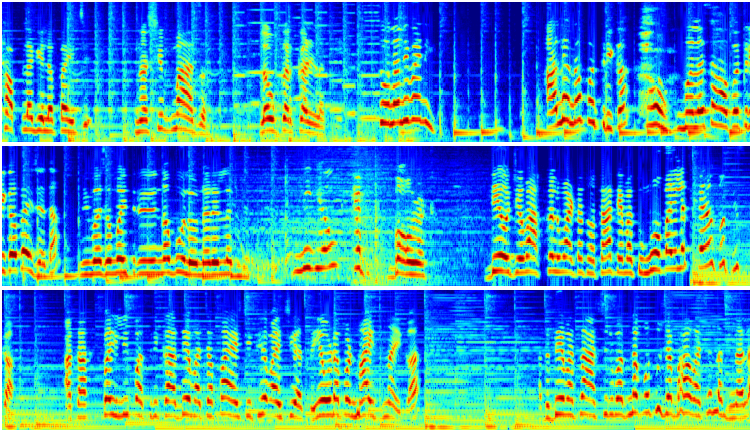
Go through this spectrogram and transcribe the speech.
छापला गेला पाहिजे. नशीब माझं. लवकर कळलं सोनाली बहिणी आल्या ना पत्रिका? हो. मला सहा पत्रिका पाहिजेत हा. मी माझ्या मैत्रिणींना बोलवणार आहे लग्न मी घेऊ? बावळट. देव जेव्हा अक्कल वाटत होता तेव्हा तू मोबाईलच खेळत होतीस का? आता पहिली पत्रिका देवाच्या पायाची ठेवायची असते एवढं पण माहीत नाही का? आता देवाचा आशीर्वाद नको तुझ्या भावाच्या लग्नाला?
